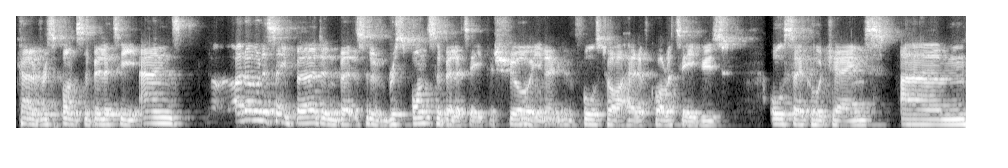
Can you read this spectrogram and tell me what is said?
kind of responsibility and I don't want to say burden, but sort of responsibility for sure. You know, it falls to our head of quality, who's also called James. Um,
